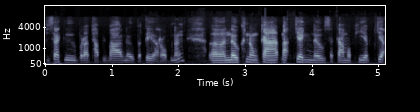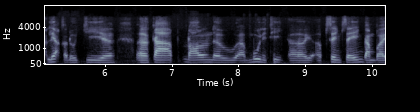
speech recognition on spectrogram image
ពិសេសគឺរដ្ឋាភិបាលនៅប្រទេសអឺរ៉ុបហ្នឹងនៅក្នុងការដាក់ចេញនៅសកម្មភាពជាក់លាក់ក៏ដូចជាការផ្ដល់នៅមូលនិធិផ្សេងផ្សេងដើម្បី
